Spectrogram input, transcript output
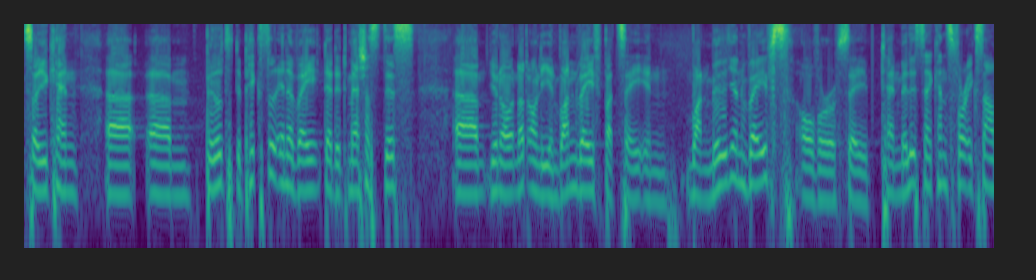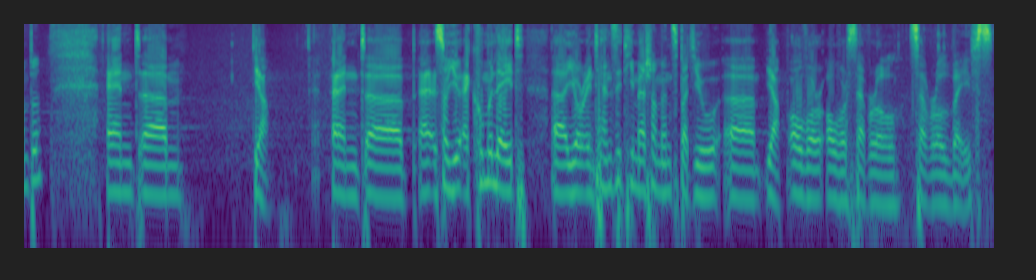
So you can uh, um, build the pixel in a way that it measures this, um, you know, not only in one wave, but say in one million waves over, say, 10 milliseconds, for example. And um, yeah, and uh, uh, so you accumulate uh, your intensity measurements, but you uh, yeah over over several several waves.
